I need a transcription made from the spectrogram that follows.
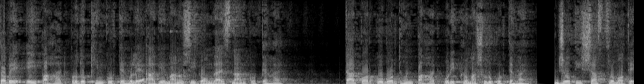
তবে এই পাহাড় প্রদক্ষিণ করতে হলে আগে মানুষই গঙ্গায় স্নান করতে হয়। তারপর গোবর্ধন পাহাড় পরিক্রমা শুরু করতে হয়। জ্যোতিষ শাস্ত্র মতে,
